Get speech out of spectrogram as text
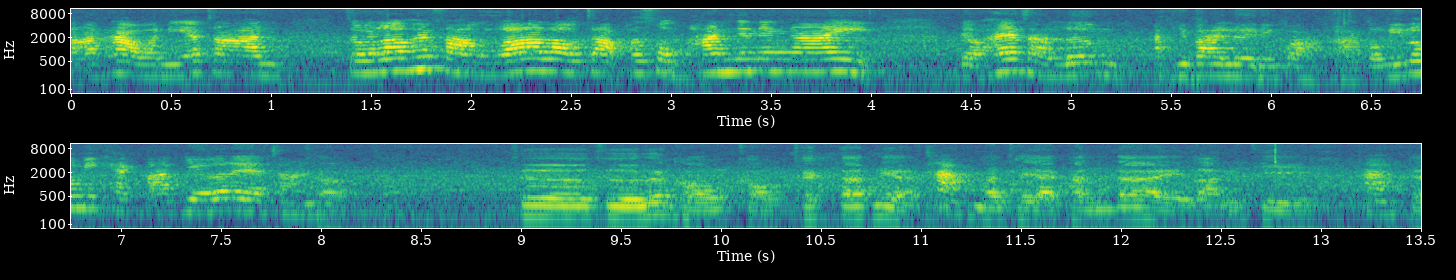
ตัสค่ะวันนี้อาจารย์จะมาเล่าให้ฟังว่าเราจะผสมพันธุ์กันยังไง เดี๋ยวให้อาจารย์เริ่มอธิบายเลยดีกว่าค่ะ ตรงนี้เรามีแคคตัสเยอะเลยอาจารย์ ครับครับคือคือเรื่องของของแคคตัสเนี่ยค่ะมันขยายพันธุ์ได้หลายวิธี ค่ะ แต่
